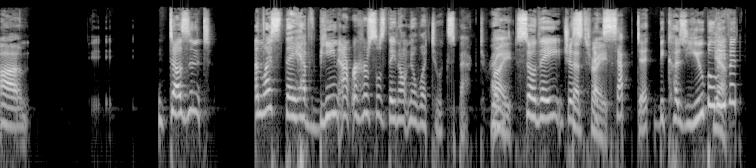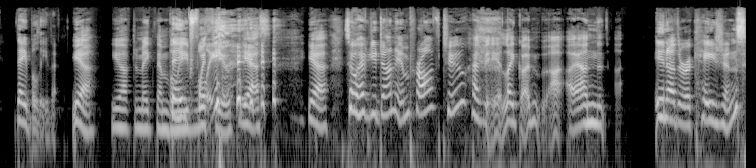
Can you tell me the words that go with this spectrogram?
um, doesn't unless they have been at rehearsals they don't know what to expect right, Right. so they just right. accept it because you believe Yeah. it they believe it Yeah, you have to make them believe with you. Yes. Yeah. So have you done improv too? Have you, like um, uh, on in other occasions?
